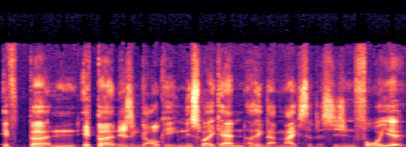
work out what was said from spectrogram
if Burton if Burton isn't goal kicking this weekend, I think that makes the decision for you.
